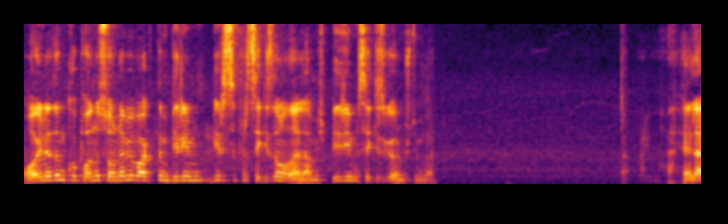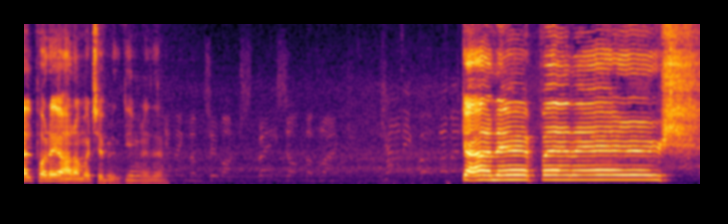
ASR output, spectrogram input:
Oynadım kuponu sonra bir baktım 1.20 1.08'den onaylanmış. 1.28 görmüştüm ben. Helal parayı harama çevirdik yemin ederim. Can he finish?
